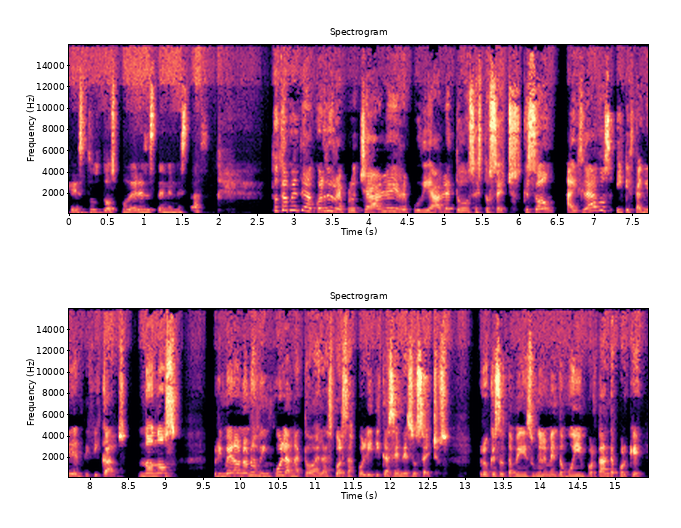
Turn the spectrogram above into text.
que estos dos poderes estén en estas. Totalmente de acuerdo, irreprochable y repudiable todos estos hechos, que son aislados y que están identificados. No nos, primero, no nos vinculan a todas las fuerzas políticas en esos hechos. Creo que eso también es un elemento muy importante porque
